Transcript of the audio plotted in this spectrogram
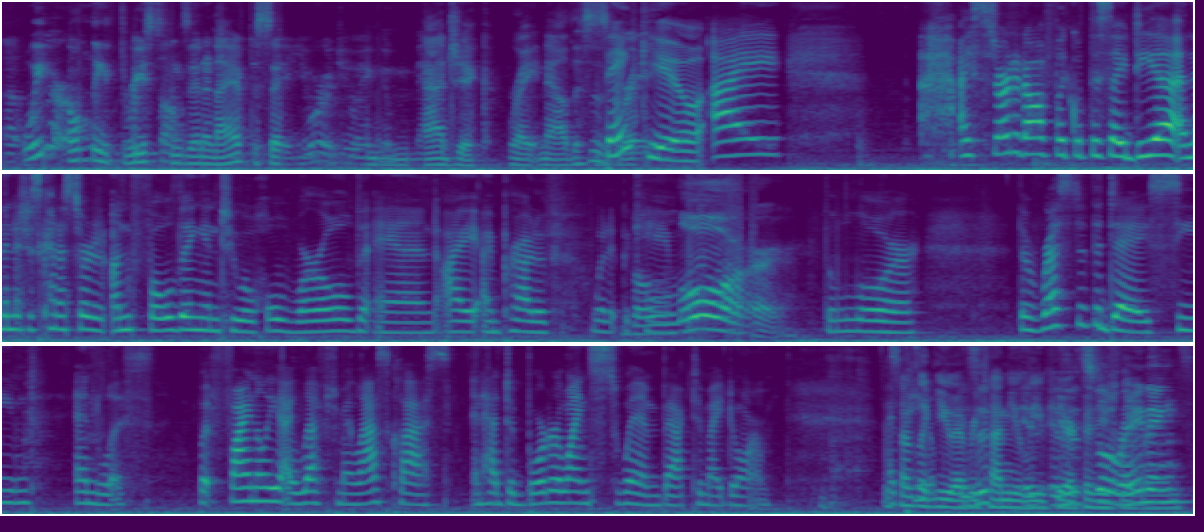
Uh, we are only three songs in, and I have to say, you are doing magic right now. This is Thank great. you. I I started off like with this idea, and then it just kind of started unfolding into a whole world, and I I'm proud of what it became. The lore. the lore. The rest of the day seemed endless, but finally I left my last class and had to borderline swim back to my dorm. It I sounds pee- like you every Is it- time you leave is here. it 'cause still usually raining? rains.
